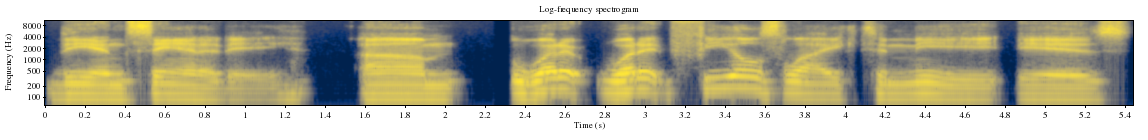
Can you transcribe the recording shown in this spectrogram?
the insanity um what it what it feels like to me is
